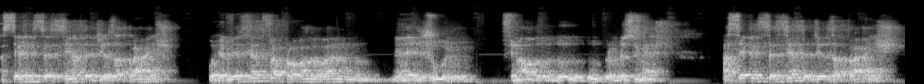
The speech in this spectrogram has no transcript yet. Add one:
Há cerca de 60 dias atrás, o Rever Centro foi aprovado agora em é, julho, final do, do, do primeiro semestre. Há cerca de 60 dias atrás,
